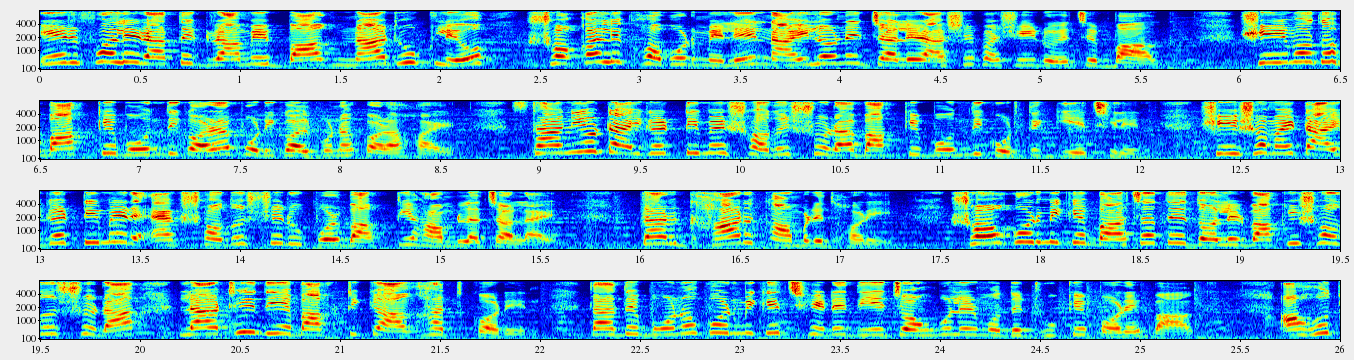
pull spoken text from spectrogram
এর ফলে রাতে গ্রামে বাঘ না ঢুকলেও সকালে খবর মেলে নাইলনের জালের আশেপাশেই রয়েছে বাঘ। সেই মতো বাঘকে বন্দি করার পরিকল্পনা করা হয়। স্থানীয় টাইগার টিমের সদস্যরা বাঘকে বন্দি করতে গিয়েছিলেন। সেই সময় টাইগার টিমের এক সদস্যের উপর বাঘটি হামলা চালায়। তার ঘাড় কামড়ে ধরে। সহকর্মীকে বাঁচাতে দলের বাকি সদস্যরা লাঠি দিয়ে বাঘটিকে আঘাত করেন। তাতে বনকর্মীকে ছেড়ে দিয়ে জঙ্গলের মধ্যে ঢুকে পড়ে বাঘ। আহত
